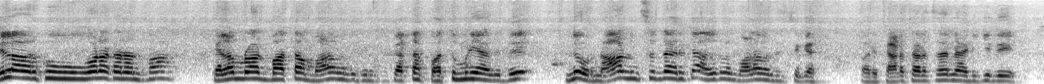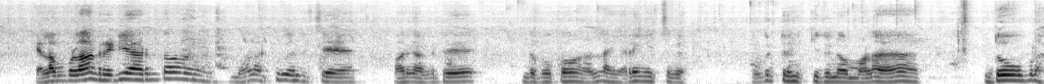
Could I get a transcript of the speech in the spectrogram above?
இல்லை அவருக்கு நண்பா. கிளம்பலான்னு பார்த்தா மழை வந்துருக்கு கரெக்டாக பத்து மணி ஆகுது. இன்னும் ஒரு நாலு நிமிஷம் தான் இருக்குது அதுக்குள்ளே மழை வந்துச்சுங்க ஒரு கடை தடத்தானே தானே அடிக்குது. கிளம்பலான்னு ரெடியாக இருந்தோம். மழை அப்படி வந்துச்சு பாருங்க அங்கிட்டு இந்த பக்கம் நல்லா இறங்கிச்சுங்க அங்கிட்டு நிற்கிதுண்ணா மழை. இதோ கூட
